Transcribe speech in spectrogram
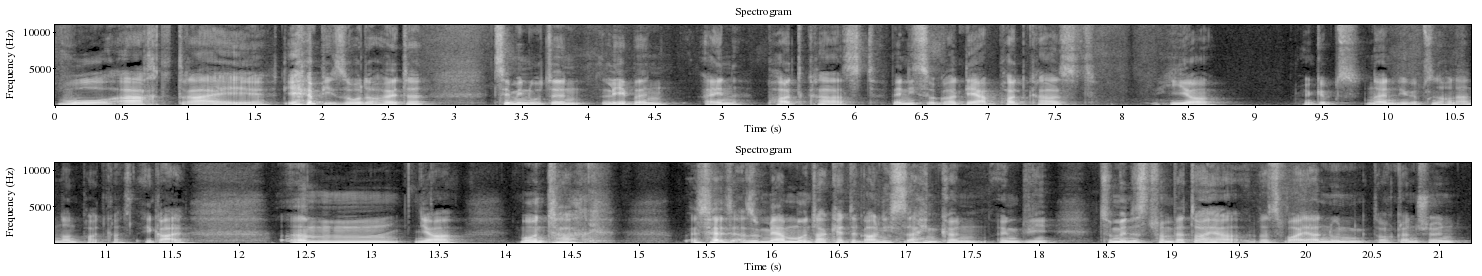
283. Die Episode heute. 10 Minuten Leben, ein Podcast. Wenn nicht sogar der Podcast hier. Hier gibt's, nein, hier gibt es noch einen anderen Podcast. Egal. Ähm, ja, Montag. Es hätte, also mehr Montag hätte gar nicht sein können, irgendwie. Zumindest vom Wetter her. Das war ja nun doch ganz schön,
